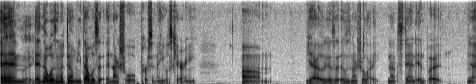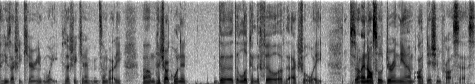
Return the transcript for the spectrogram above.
and like- and that wasn't a dummy. That was a, an actual person that he was carrying. Um, yeah, it was it was an actual like not stand-in, but yeah, he was actually carrying weight. He's actually carrying somebody. Um, Hitchcock wanted the the look and the feel of the actual weight. So and also during the um, audition process,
